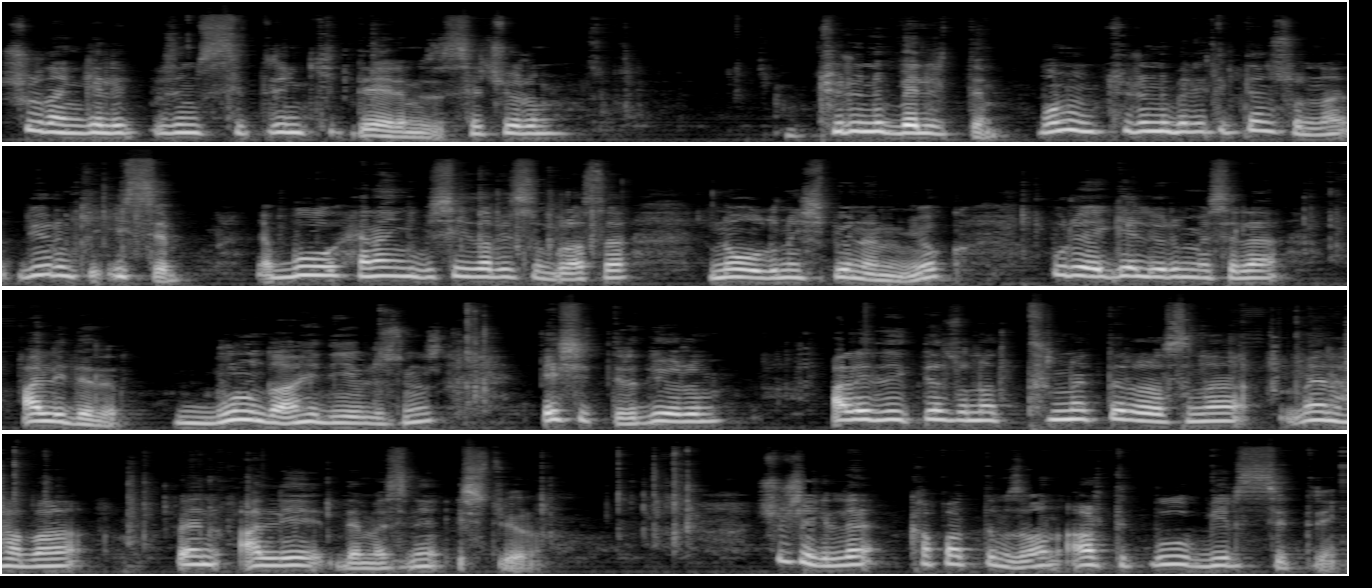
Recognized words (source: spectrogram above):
şuradan gelip bizim string değerimizi seçiyorum. Türünü belirttim. Bunun türünü belirttikten sonra diyorum ki isim. Ya bu herhangi bir şey yazabilirsin. Burası ne olduğunu hiçbir önemi yok. Buraya geliyorum mesela Ali dedim. Bunu dahi diyebilirsiniz. Eşittir diyorum. Ali dedikten sonra tırnaklar arasına merhaba ben Ali demesini istiyorum. Şu şekilde kapattığım zaman artık bu bir string.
